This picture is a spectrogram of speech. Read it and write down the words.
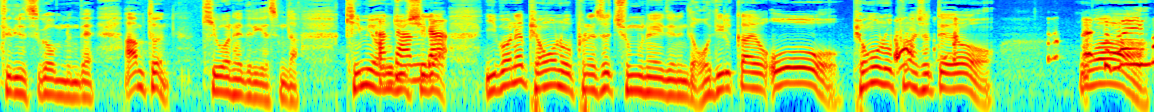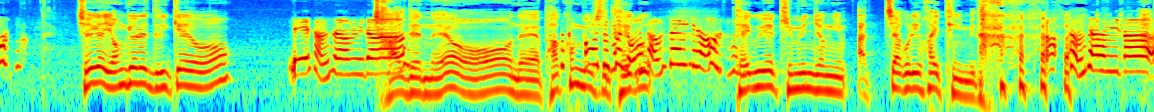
드릴 수가 없는데 아무튼 기원해드리겠습니다. 김연주 감사합니다. 씨가 이번에 병원 오픈해서 주문해야 되는데 어디일까요? 오 병원 오픈하셨대요. 와 저희가 연결해 드릴게요. 네, 감사합니다. 잘 됐네요. 네 박홍민 어, 씨 정말 대구 너무 감사해요. 대구의 김윤정님 아짜구리 화이팅입니다. 어, 감사합니다.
